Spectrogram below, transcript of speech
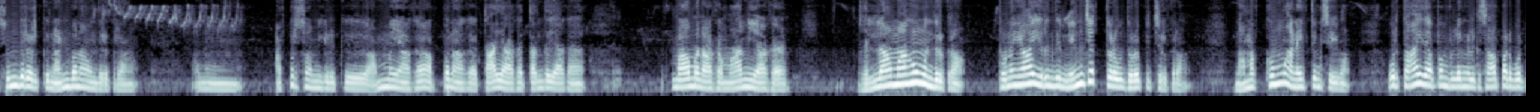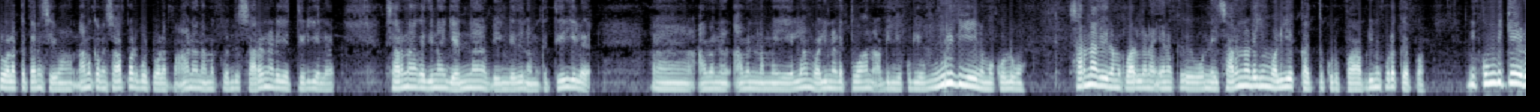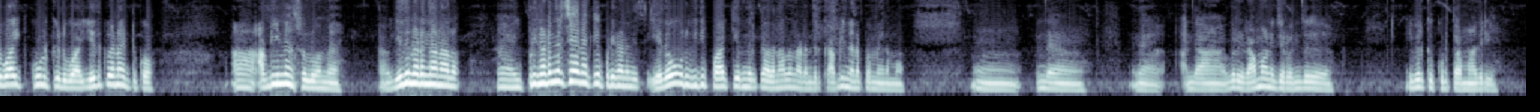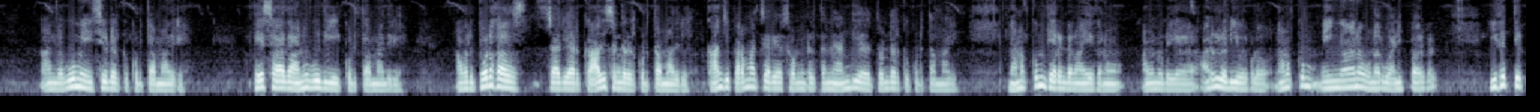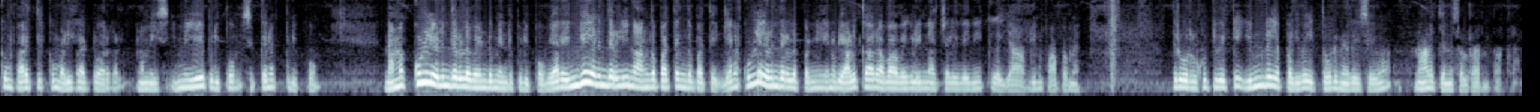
சுந்தரருக்கு நண்பனாக வந்திருக்கிறான் அப்பர் சுவாமிகளுக்கு அம்மையாக அப்பனாக தாயாக தந்தையாக மாமனாக மாமியாக எல்லாமாகவும் வந்திருக்கிறான் துணையாக இருந்து நெஞ்சத்துறவு துறப்பிச்சிருக்கிறான் நமக்கும் அனைத்தும் செய்வான். ஒரு தாய் தாப்பன் பிள்ளைங்களுக்கு சாப்பாடு போட்டு வளர்க்கத்தானே செய்வான். நமக்கு அவன் சாப்பாடு போட்டு வளர்ப்பான். ஆனால் நமக்கு வந்து சரணடைய தெரியலை. சரணாகதினா என்ன அப்படிங்கிறது நமக்கு தெரியலை. அவன் அவன் நம்மை எல்லாம் வழி நடத்துவான் அப்படிங்கக்கூடிய உறுதியை நம்ம கொள்ளுவோம். சரணாகதி நமக்கு வரலனா எனக்கு உன்னை சரணடையும் வழியை கற்றுக் கொடுப்பா அப்படின்னு கூட கேட்பான். நீ கும்பிக்கே இடுவாய் கூழுக்கு இடுவாய் எதுக்கு வேணால் இட்டுக்கோ. அப்படின்னு சொல்லுவோமே. எது நடந்தானாலும் இப்படி நடந்துருச்சே எனக்கு இப்படி நடந்துச்சு ஏதோ ஒரு விதி பாக்கி இருந்திருக்கு அதனால நடந்திருக்கு அப்படின்னு நினப்போமே நம்ம. இந்த அந்த இவர் ராமானுஜர் வந்து இவருக்கு கொடுத்த மாதிரி அந்த ஊமை சீடருக்கு கொடுத்த மாதிரி பேசாத அனுபூதியை கொடுத்த மாதிரி அவர் தோடகாச்சாரியாருக்கு ஆதிசங்கரர் கொடுத்த மாதிரி காஞ்சி பரமாச்சாரியா சுவாமிகள் தன்னை அண்டிய தொண்டருக்கு கொடுத்த மாதிரி நமக்கும் பேரண்ட நாயகனோ அவனுடைய அருள் அடியவர்களோ நமக்கும் மெய்ஞான உணர்வு அளிப்பார்கள். இகத்திற்கும் பரத்திற்கும் வழிகாட்டுவார்கள். நம்மை இம்மையே பிடிப்போம் சிக்கன பிடிப்போம். நமக்குள் எழுந்தருள வேண்டும் என்று பிடிப்போம். வேற எங்கே எழுந்தருளி நான் அங்கே பார்த்தேன் இங்கே பார்த்தேன். எனக்குள்ளே எழுந்தருள பண்ணி என்னுடைய அழுக்காறு அபாவைகள் இன்னாச்சல் இதை நீக்கு ஐயா அப்படின்னு பார்ப்போமே. திருவருள் கூட்டி வைக்க இன்றைய பதிவை இத்தோடு நிறைவு செய்வோம். நாளைக்கு என்ன சொல்கிறாருன்னு பார்க்கலாம்.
